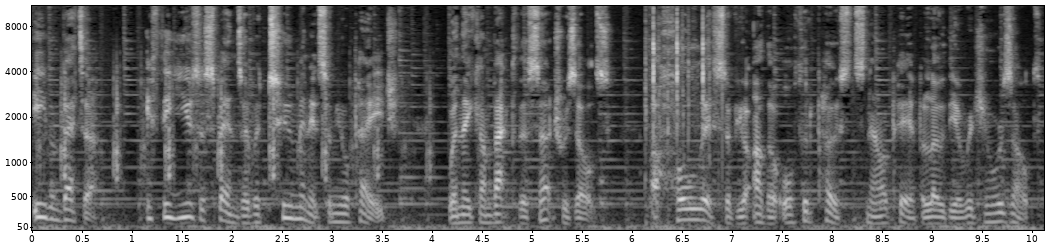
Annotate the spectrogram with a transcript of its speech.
Even better, if the user spends over two minutes on your page, when they come back to the search results, a whole list of your other authored posts now appear below the original result,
